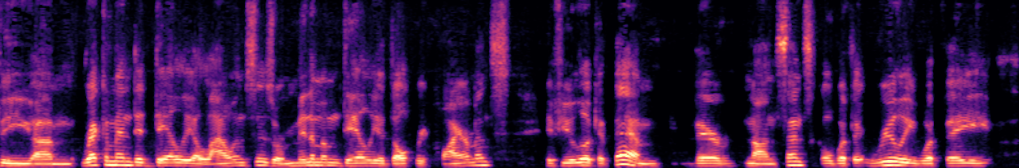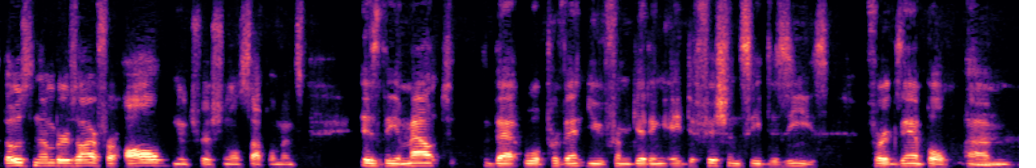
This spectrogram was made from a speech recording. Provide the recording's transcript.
the um, recommended daily allowances or minimum daily adult requirements, if you look at them, they're nonsensical. What they really, what they, those numbers are for all nutritional supplements is the amount that will prevent you from getting a deficiency disease. For example, mm-hmm. um,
